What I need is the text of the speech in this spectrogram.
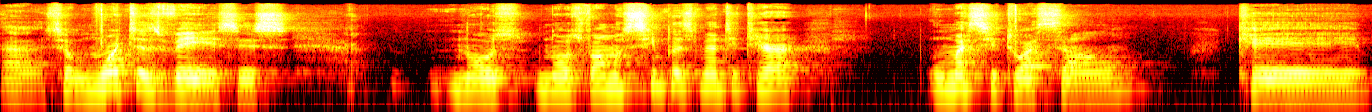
Ah, so, muitas vezes, nós, nós vamos simplesmente ter uma situação que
